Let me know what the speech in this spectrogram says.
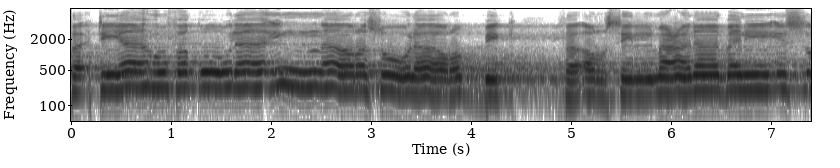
فأتياه فقولا إنا رسولا ربك فأرسل معنا بني إسرائيل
